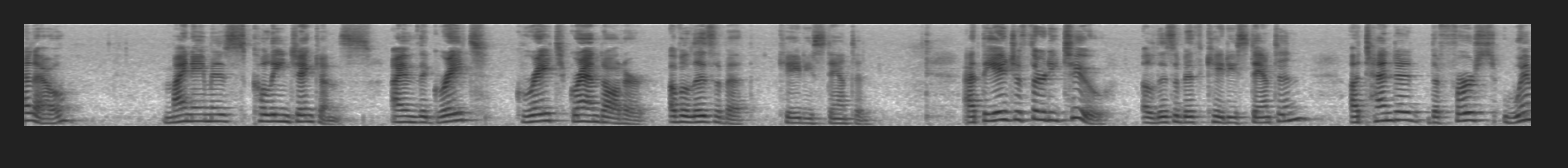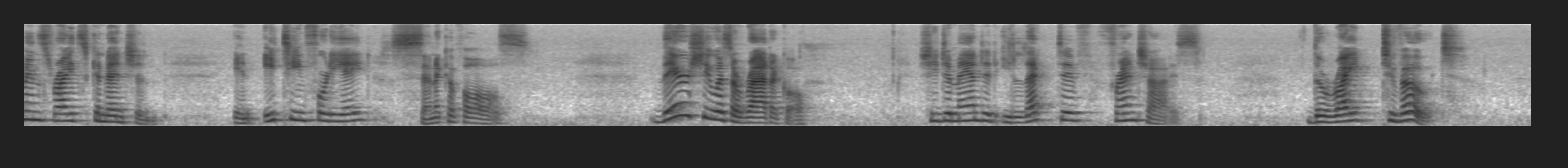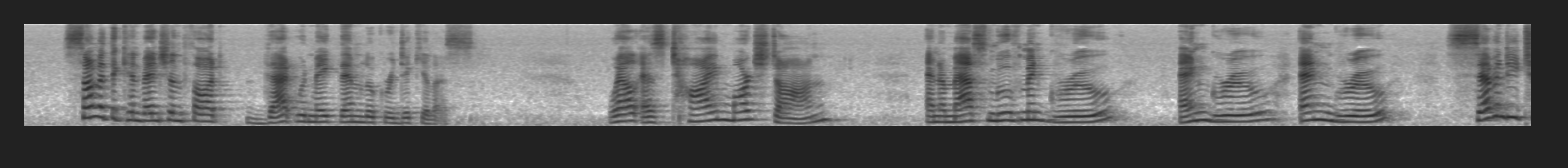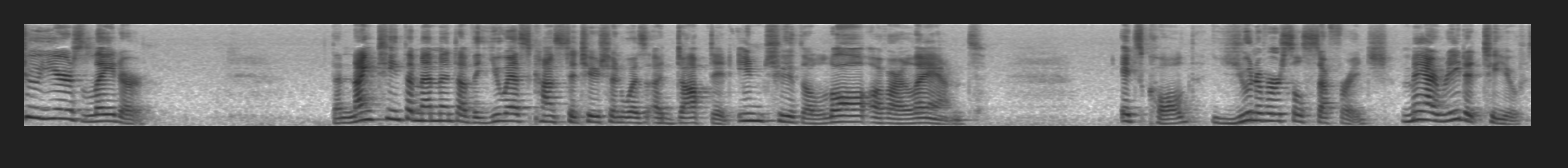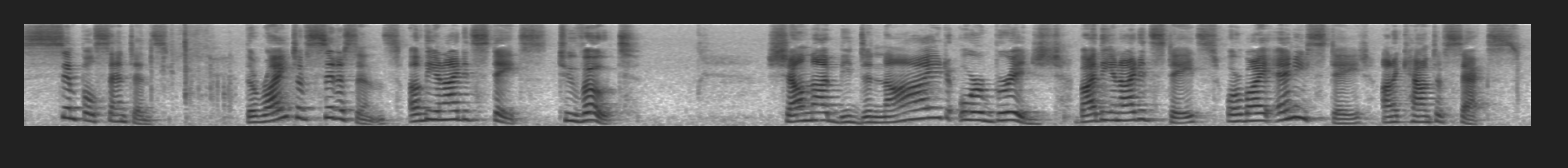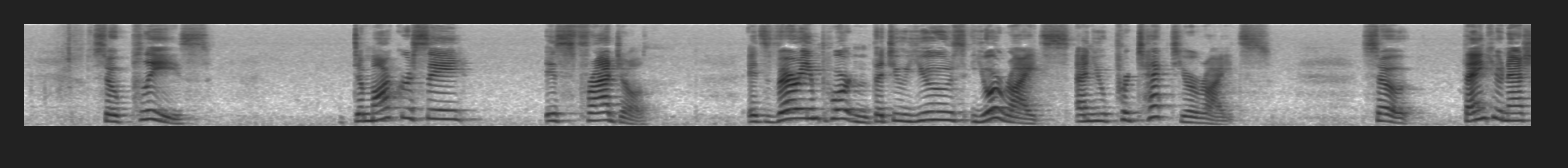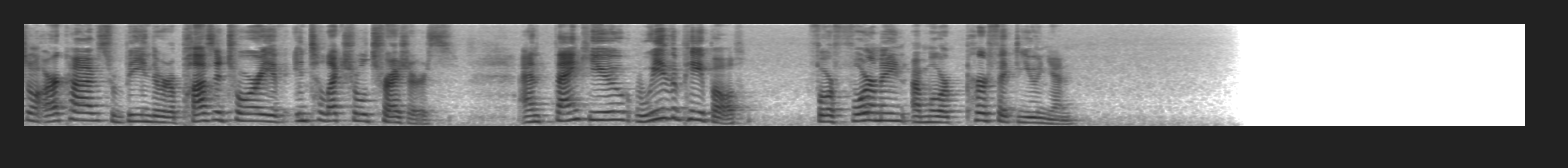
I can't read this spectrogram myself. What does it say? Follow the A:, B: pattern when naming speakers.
A: Hello, my name is Colleen Jenkins. I am the great great granddaughter of Elizabeth Cady Stanton. At the age of 32, Elizabeth Cady Stanton attended the first Women's Rights Convention in 1848, Seneca Falls. There she was a radical. She demanded elective franchise, the right to vote. Some at the convention thought that would make them look ridiculous. Well, as time marched on and a mass movement grew and grew and grew, 72 years later, the 19th Amendment of the U.S. Constitution was adopted into the law of our land. It's called universal suffrage. May I read it to you? Simple sentence. The right of citizens of the United States to vote shall not be denied or abridged by the United States or by any state on account of sex. So please, democracy is fragile. It's very important that you use your rights and you protect your rights. So thank you, National Archives, for being the repository of intellectual treasures. And thank you, we the people, for forming a more perfect union.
